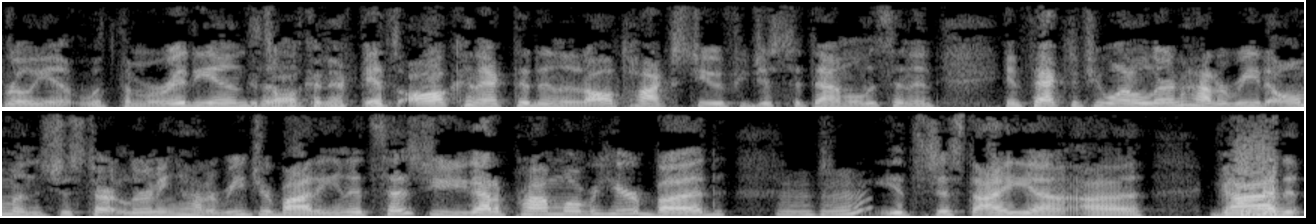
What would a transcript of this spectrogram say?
brilliant with the meridians It's and all connected. it's all connected and it all talks to you if you just sit down and listen and in fact if you want to learn how to read omens just start learning how to read your body and it says to you you got a problem over here bud Mhm. it's just I uh, uh God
